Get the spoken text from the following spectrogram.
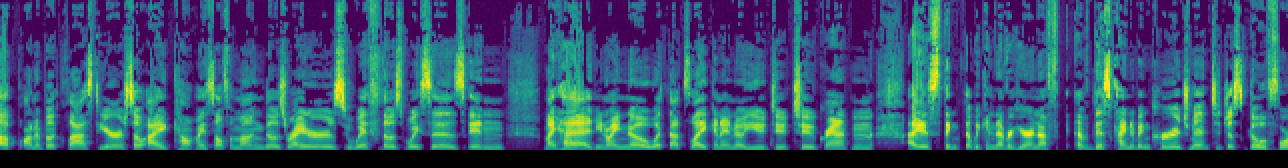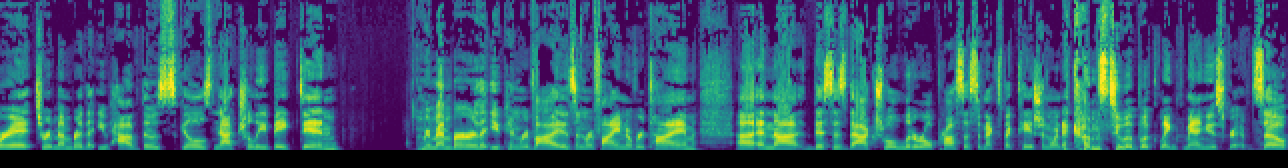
up on a book last year. So I count myself among those writers with those voices in my head. You know, I know what that's like, and I know you do too, Grant. And I just think that we can never hear enough of this kind of encouragement to just go for it, to remember that you have those skills naturally baked in remember that you can revise and refine over time uh, and that this is the actual literal process and expectation when it comes to a book length manuscript. So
